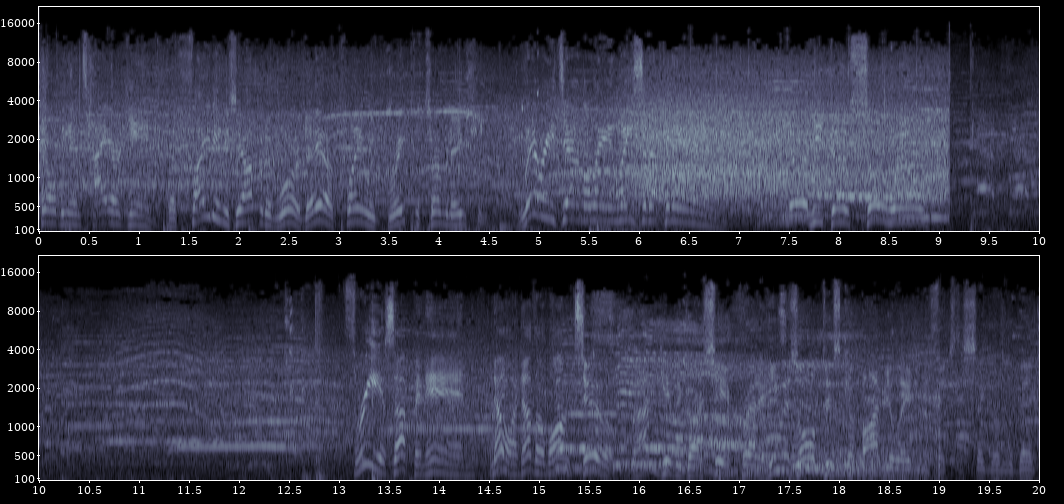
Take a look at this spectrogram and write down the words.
Fill the entire game. But fighting is the operative word. They are playing with great determination. Larry down the lane, lays it up and in. You know what he does so well? Three is up and in. No, another long two. I'm giving Garcia credit. He was all discombobulated to fix the signal to the bench.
